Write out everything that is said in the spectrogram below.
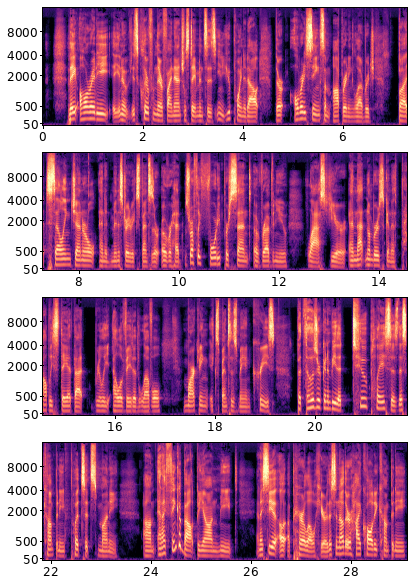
they already, you know, it's clear from their financial statements, as you, know, you pointed out, they're already seeing some operating leverage. But selling general and administrative expenses or overhead was roughly 40% of revenue last year. And that number is going to probably stay at that really elevated level. Marketing expenses may increase, but those are going to be the two places this company puts its money. Um, and I think about Beyond Meat, and I see a, a parallel here. There's another high quality company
